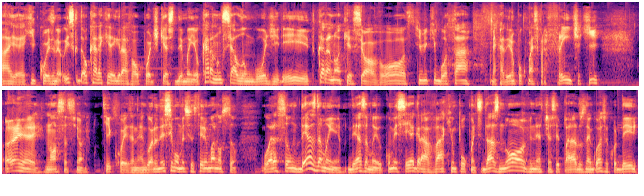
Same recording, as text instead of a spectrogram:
Ai, ai, que coisa, né? Isso que dá o cara querer gravar o podcast de manhã. O cara não se alongou direito, o cara não aqueceu a voz, tive que botar minha cadeira um pouco mais pra frente aqui. Ai, ai, nossa senhora, que coisa, né? Agora, nesse momento, vocês terem uma noção. Agora são 10 da manhã, 10 da manhã. Eu comecei a gravar aqui um pouco antes das 9, né? Tinha separado os negócios, acordei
